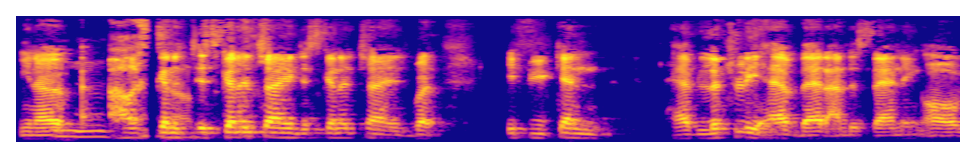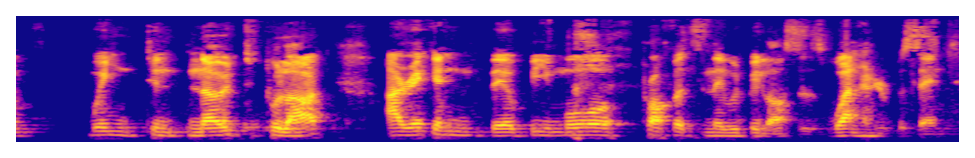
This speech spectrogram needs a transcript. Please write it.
you know, mm-hmm. oh, it's gonna, it's gonna change, it's gonna change. But if you can have literally have that understanding of when to know to pull out, I reckon there'll be more profits than there would be losses. 100%.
